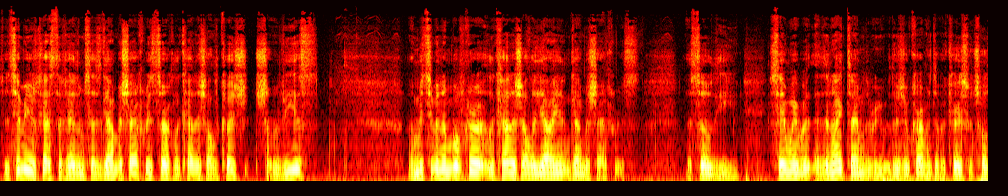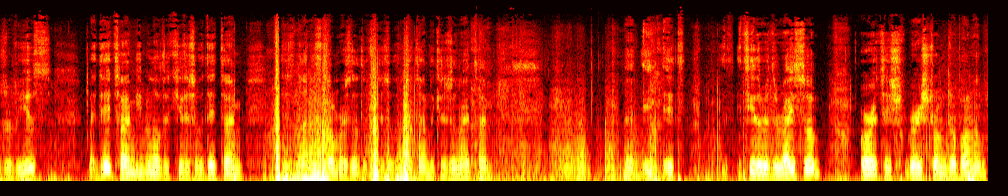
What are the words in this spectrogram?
So Ches Techedim says, Gam b'shachris tzorach l'kadosh al kosh b'shachris. So the same way, but at the nighttime, there's a requirement of a kos which holds revius. By daytime, even though the kiddush of the daytime is not as common as the kiddush of the nighttime, the kiddush of the nighttime, uh, it, it, it's either a deraisa or it's a very strong drabanan.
